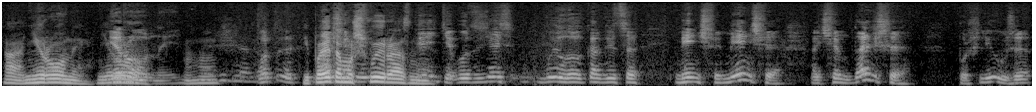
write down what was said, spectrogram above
А, неровный. Мгм. Видно, да. Вот, э, И поэтому начали- швы разные. Видите, вот здесь было, как говорится, меньше-меньше, а чем дальше, пошли уже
